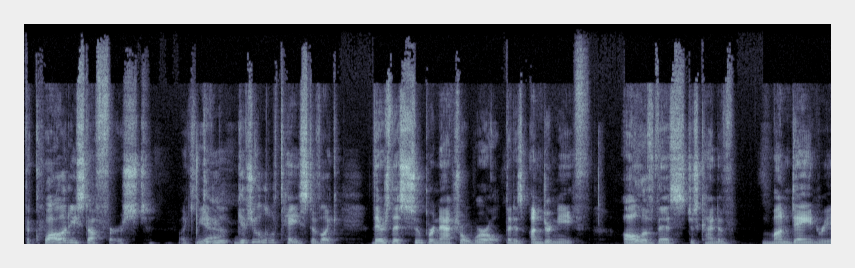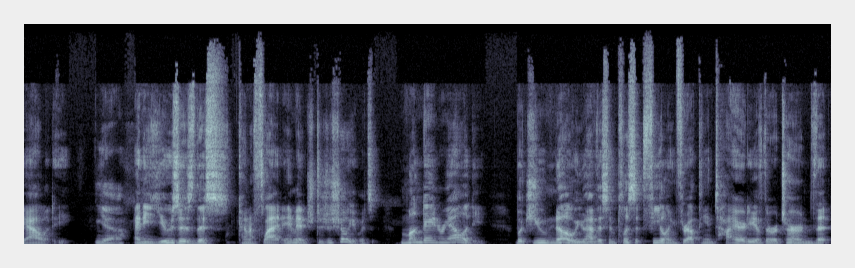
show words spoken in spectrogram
the quality stuff first. Like he give you, gives you a little taste of like there's this supernatural world that is underneath all of this just kind of mundane reality. yeah. And he uses this kind of flat image to just show you it's mundane reality. But you know you have this implicit feeling throughout the entirety of the return that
